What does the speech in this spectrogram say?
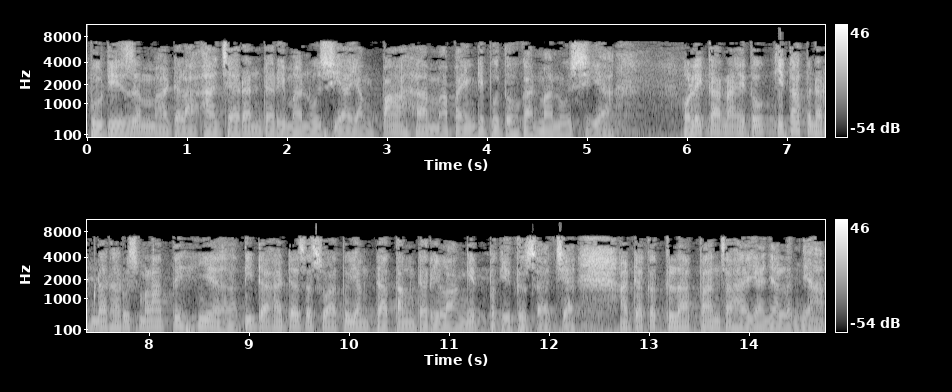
Buddhism adalah ajaran dari manusia yang paham apa yang dibutuhkan manusia. Oleh karena itu kita benar-benar harus melatihnya Tidak ada sesuatu yang datang dari langit begitu saja Ada kegelapan cahayanya lenyap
